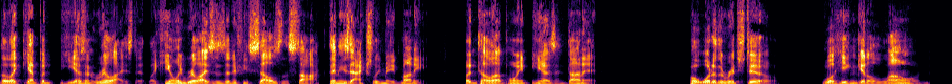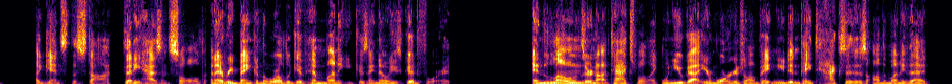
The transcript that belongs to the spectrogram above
They're like, yeah, but he hasn't realized it. Like he only realizes it if he sells the stock. Then he's actually made money. But until that point, he hasn't done it. But what do the rich do? Well, he can get a loan against the stock that he hasn't sold, and every bank in the world will give him money because they know he's good for it and loans are not taxable. Like when you got your mortgage loan paid and you didn't pay taxes on the money that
